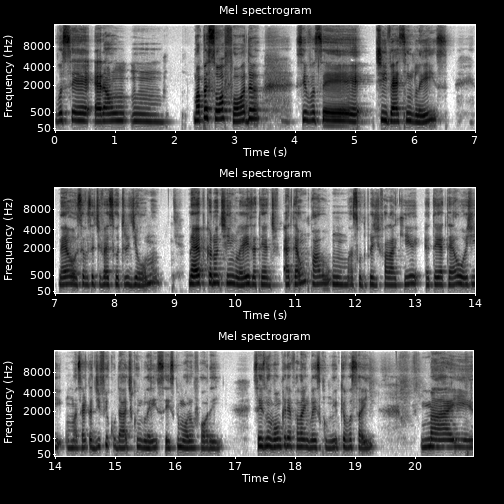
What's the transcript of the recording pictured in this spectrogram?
você era um um uma pessoa foda se você tivesse inglês, né, ou se você tivesse outro idioma. Na época eu não tinha inglês, eu tenho até um um assunto pra gente falar aqui, eu tenho até hoje uma certa dificuldade com inglês, vocês que moram fora aí, vocês não vão querer falar inglês comigo que eu vou sair. Mas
